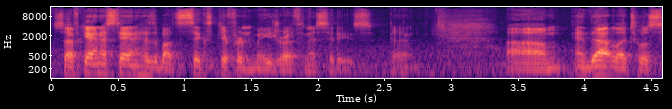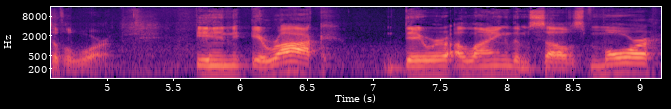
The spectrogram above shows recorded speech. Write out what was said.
So Afghanistan has about six different major ethnicities, okay? um, and that led to a civil war. In Iraq, they were aligning themselves more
